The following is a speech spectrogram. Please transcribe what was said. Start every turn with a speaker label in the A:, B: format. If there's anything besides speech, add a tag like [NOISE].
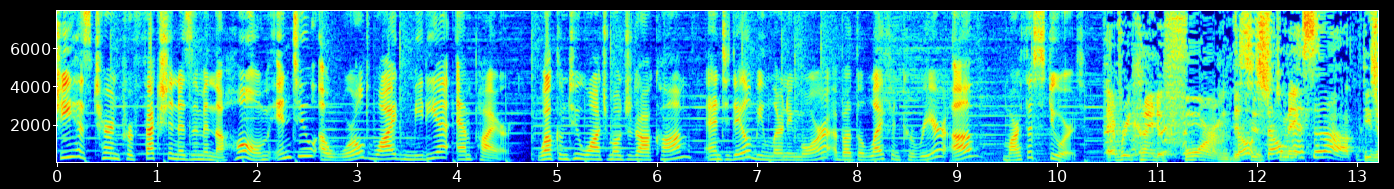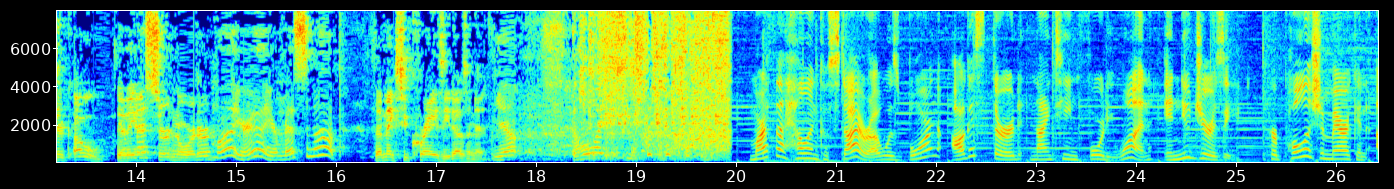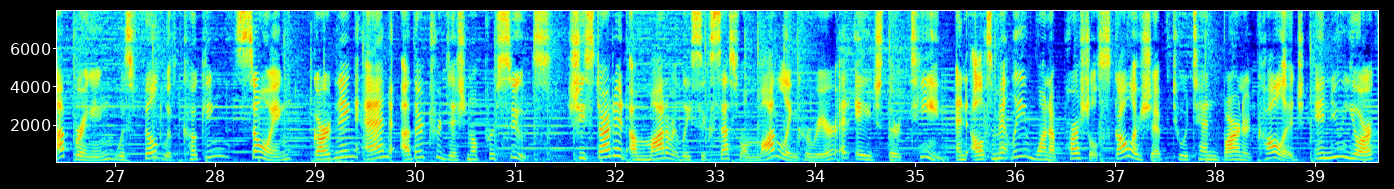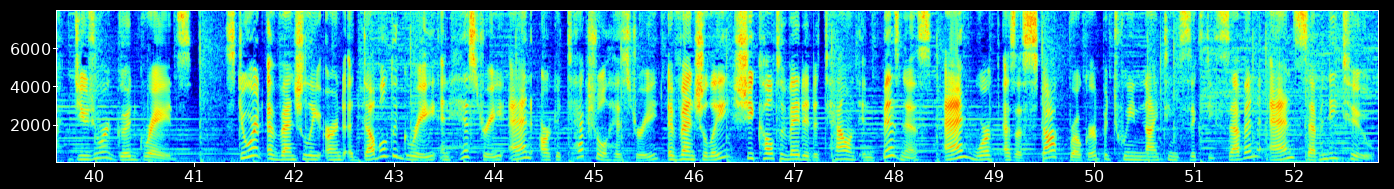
A: she has turned perfectionism in the home into a worldwide media empire. Welcome to WatchMojo.com, and today we'll be learning more about the life and career of Martha Stewart.
B: Every kind of form. This
C: don't,
B: is
C: don't
B: to make.
C: mess it up.
B: These are oh, are they in a certain order?
C: Well, you're, yeah, you're messing up.
B: That makes you crazy, doesn't it?
C: Yep. The whole.
A: Martha Helen Kostyra was born August 3, 1941, in New Jersey. Her Polish American upbringing was filled with cooking, sewing, gardening, and other traditional pursuits. She started a moderately successful modeling career at age 13 and ultimately won a partial scholarship to attend Barnard College in New York due to her good grades. Stewart eventually earned a double degree in history and architectural history. Eventually, she cultivated a talent in business and worked as a stockbroker between 1967 and 72.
